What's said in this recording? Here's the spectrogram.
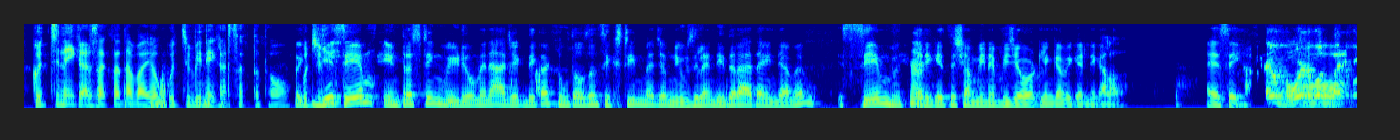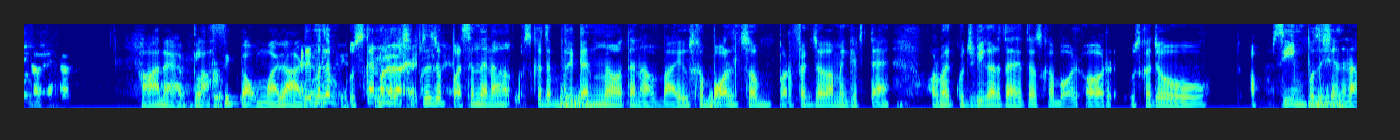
कुछ नहीं कर सकता था भाई वो कुछ भी नहीं कर सकता था वो कुछ ये सेम इंटरेस्टिंग वीडियो मैंने आज एक देखा 2016 में जब न्यूजीलैंड इधर आया था इंडिया में सेम हम्म। तरीके से शमी ने बीजे वॉटलिंग का विकेट निकाला था। ऐसे ही। बोल्ड बहुत हाँ ना यार क्लासिक था मज़ा आ अरे गया मतलब उसका ना मतलब सबसे जो पसंद है ना उसका जब रिदम में होता है ना भाई उसका बॉल सब परफेक्ट जगह में गिरता है और भाई कुछ भी करता रहता है उसका बॉल और उसका जो अप सीम पोजीशन है ना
